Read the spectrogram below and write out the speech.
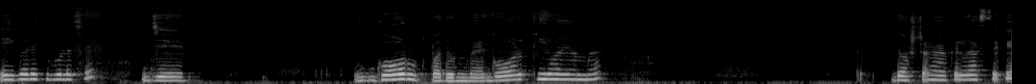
এইবারে কি বলেছে? যে গড় উৎপাদন ব্যয়। গড় কি হয় আমরা? দশটা নারকেল গাছ থেকে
